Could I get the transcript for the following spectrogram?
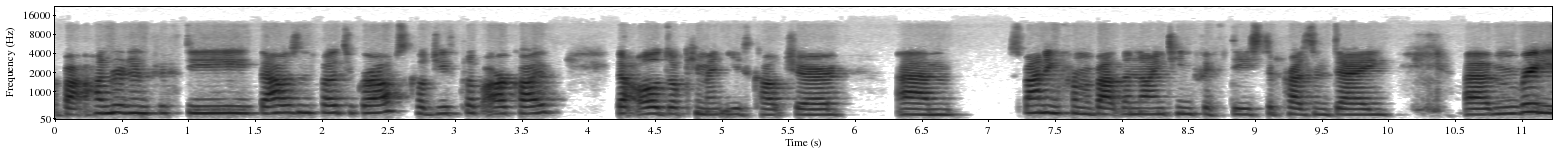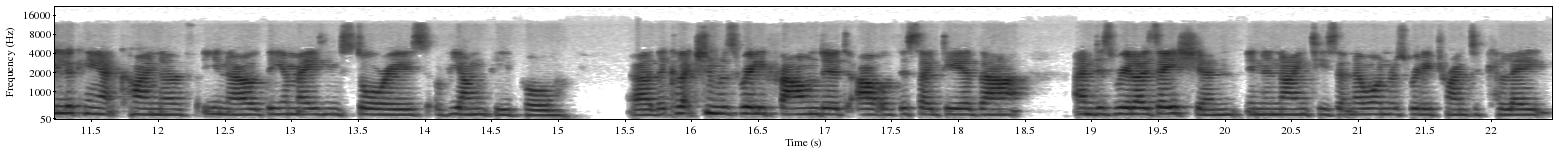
about 150,000 photographs called Youth Club Archive that all document youth culture, um, spanning from about the 1950s to present day, um, really looking at kind of, you know, the amazing stories of young people. Uh, the collection was really founded out of this idea that, and this realization in the 90s that no one was really trying to collate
